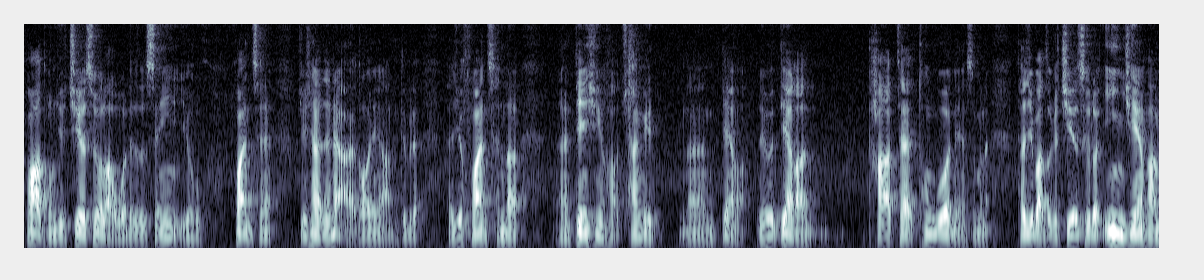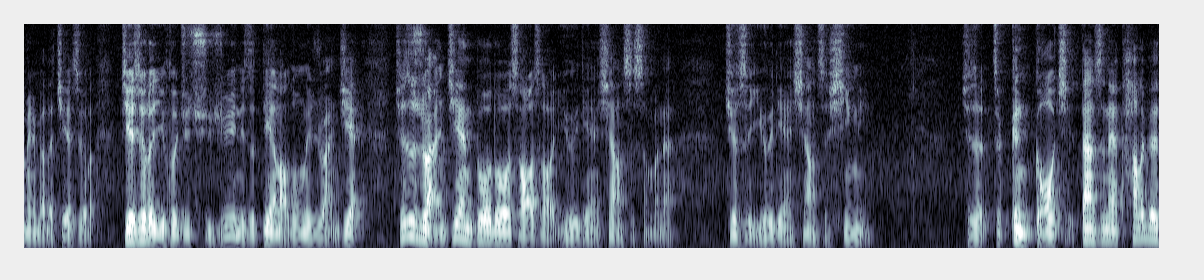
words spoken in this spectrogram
话筒就接受了我的这个声音，以后换成就像人的耳朵一样的，对不对？它就换成了呃电信号传给嗯电脑，然后电脑它再通过点什么呢？它就把这个接收了硬件方面把它接收了，接收了以后就取决于你是电脑中的软件。其实软件多多少少有一点像是什么呢？就是有一点像是心灵。就是这更高级。但是呢，它那个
